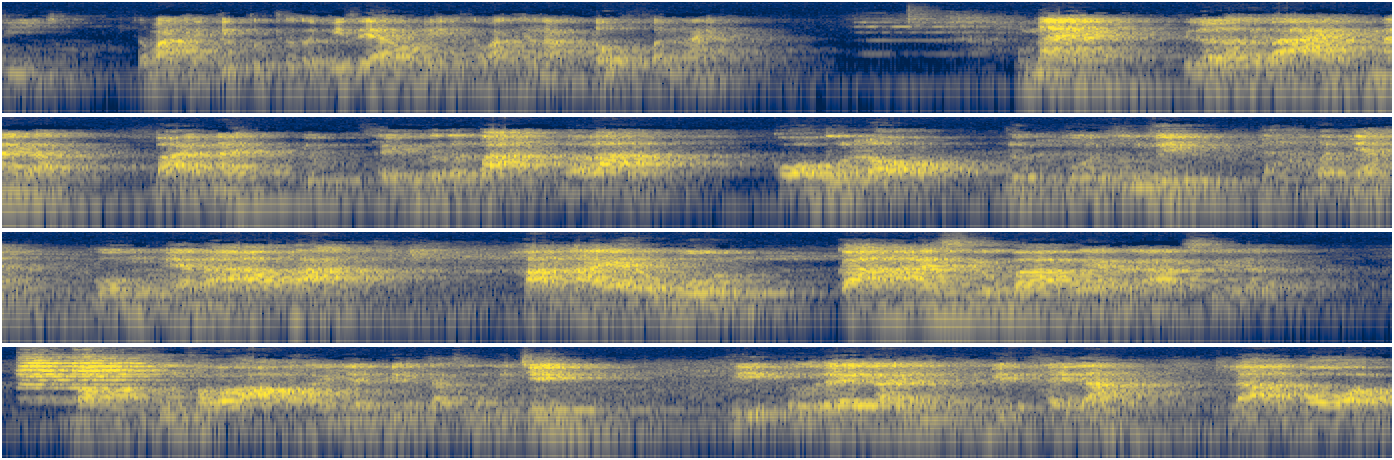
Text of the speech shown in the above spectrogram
thì các bạn hãy tiếp tục theo dõi video để các bạn thể làm tốt phần này. Hôm nay, thì đó là cái bài, hôm nay là bài hôm nay thầy hướng dẫn các bạn, đó là có bốn lọ đựng bốn dung dịch đã mất nhỉ gồm NaOH H2SO4 K2CO3 và NaCl bằng phương pháp hóa học, hãy nhận biết các dung dịch trên. Thì ở đây ta nhận biết, thấy rằng là có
